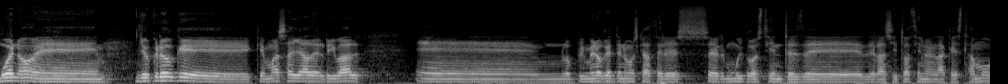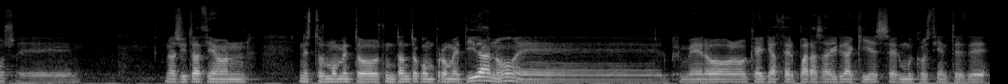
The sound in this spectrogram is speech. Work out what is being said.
Bueno, eh, yo creo que, más allá del rival, eh, lo primero que tenemos que hacer es ser muy conscientes de, la situación en la que estamos. Eh, una situación en estos momentos un tanto comprometida, ¿no? el primero lo que hay que hacer para salir de aquí es ser muy conscientes de,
